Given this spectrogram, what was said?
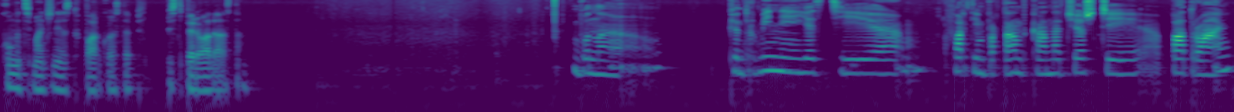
Cum îți imaginezi tu parcul ăsta peste perioada asta? Bună! Pentru mine este foarte important ca în acești patru ani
